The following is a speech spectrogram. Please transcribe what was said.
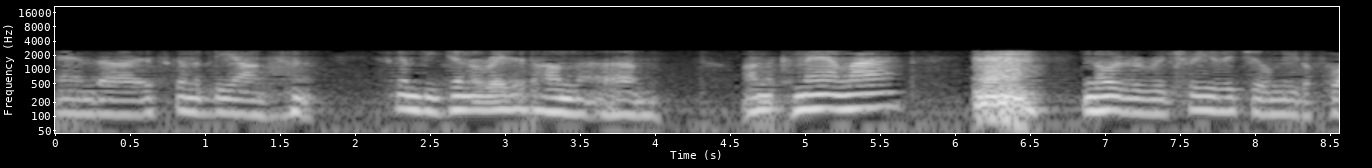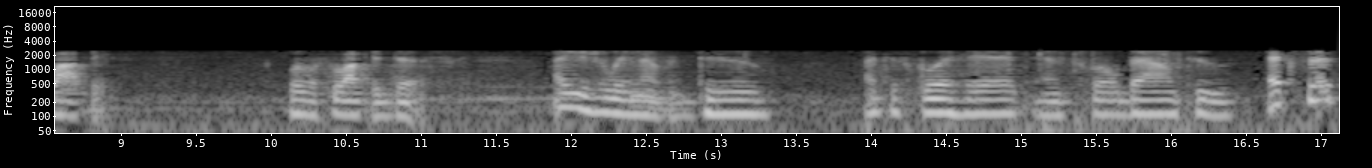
and uh, it's going to be on it's going to be generated on the um, on the command line. In order to retrieve it, you'll need a floppy with a floppy disk. I usually never do. I just go ahead and scroll down to exit,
